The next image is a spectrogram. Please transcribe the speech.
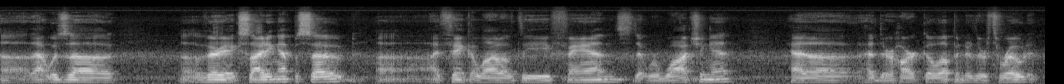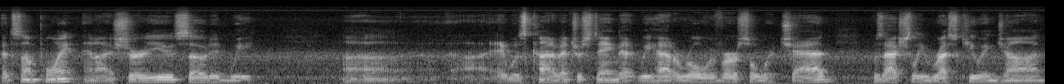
uh, that was a, a, very exciting episode. Uh, I think a lot of the fans that were watching it had a, had their heart go up into their throat at some point, and I assure you, so did we. Uh, it was kind of interesting that we had a role reversal where Chad was actually rescuing John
